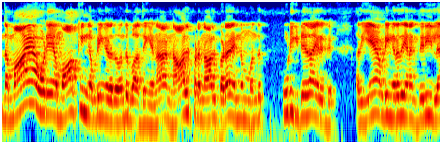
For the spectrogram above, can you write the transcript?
இந்த மாயாவுடைய மாக்கிங் அப்படிங்கிறது வந்து பார்த்தீங்கன்னா நாள் பட நாள் பட இன்னும் வந்து கூடிக்கிட்டே தான் இருக்குது அது ஏன் அப்படிங்கிறது எனக்கு தெரியல.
